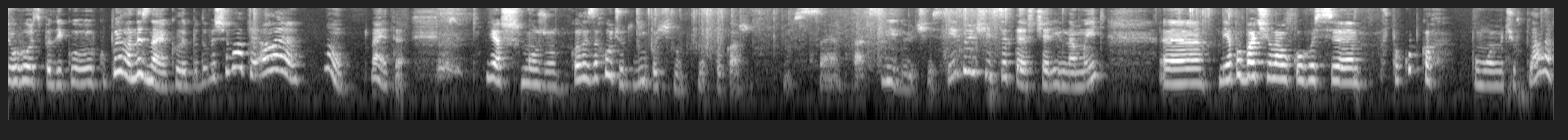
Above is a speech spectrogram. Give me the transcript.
господи, ку- купила. Не знаю, коли буду вишивати, але, ну, знаєте, я ж можу, коли захочу, тоді почну, як то. Все. Так, слідуючий. Слідуючий це теж чарівна мить. Е, я побачила у когось е, в покупках, по-моєму, чи в планах.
